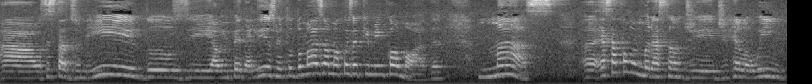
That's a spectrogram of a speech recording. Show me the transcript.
aos Estados Unidos e ao imperialismo e tudo mais é uma coisa que me incomoda. Mas uh, essa comemoração de, de Halloween,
